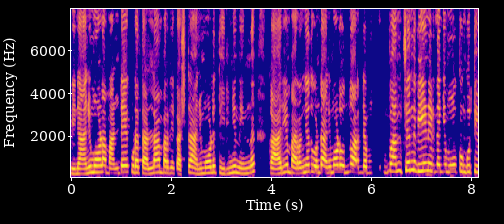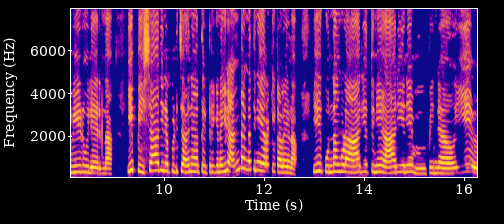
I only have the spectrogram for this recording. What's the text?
പിന്നെ അനുമോളെ മണ്ടേ കൂടെ തള്ളാൻ പറഞ്ഞ് കഷ്ട അനുമോൾ തിരിഞ്ഞു നിന്ന് കാര്യം പറഞ്ഞത് കൊണ്ട് അനുമോൾ ഒന്നും അറിഞ്ഞ ചെന്ന് വീണിരുന്നെങ്കിൽ മൂക്കും കുത്തി വീഴൂലായിരുന്ന. ഈ പിശാചിനെ പിടിച്ച് അതിനകത്ത് ഇട്ടിരിക്കണം ഈ രണ്ടെണ്ണത്തിനെ ഇറക്കി കളയണം. ഈ കുന്നംകുളം ആര്യത്തിനെ ആര്യനെയും പിന്നെ ഈ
